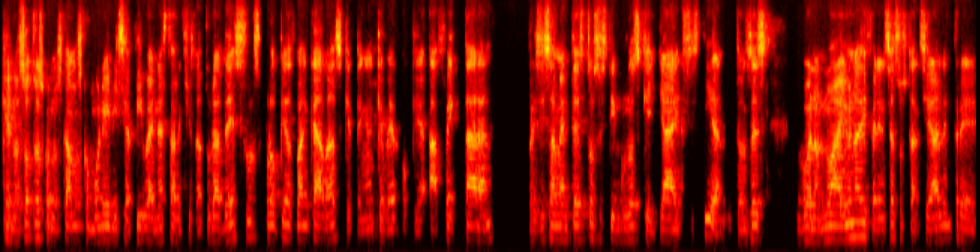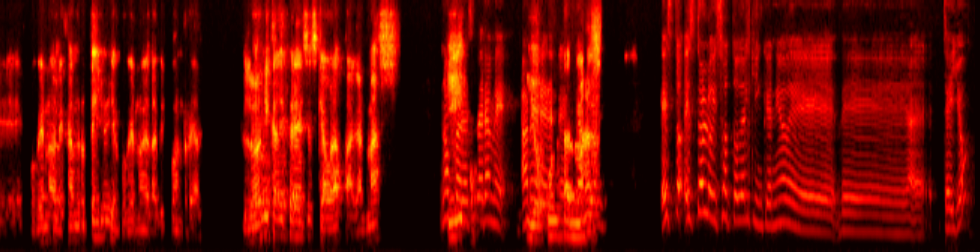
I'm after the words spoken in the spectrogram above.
que nosotros conozcamos como una iniciativa en esta legislatura de sus propias bancadas que tengan que ver o que afectaran precisamente estos estímulos que ya existían. Entonces, bueno, no hay una diferencia sustancial entre el gobierno de Alejandro Tello y el gobierno de David Monreal. La única diferencia es que ahora pagan más. No, pero espérame. A ver, ocultan más. Esto, esto lo hizo todo el quinquenio de, de eh, Tello.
